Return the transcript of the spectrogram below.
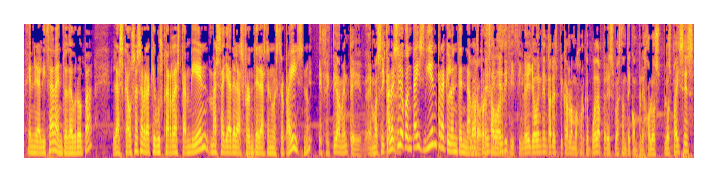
generalizada en toda Europa, las causas habrá que buscarlas también más allá de las fronteras de nuestro país. ¿no? Efectivamente. Además, a ver si lo contáis bien para que lo entendamos, por favor. Es difícil, ¿eh? yo voy a intentar explicar lo mejor que pueda, pero es bastante complejo. Los, los países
